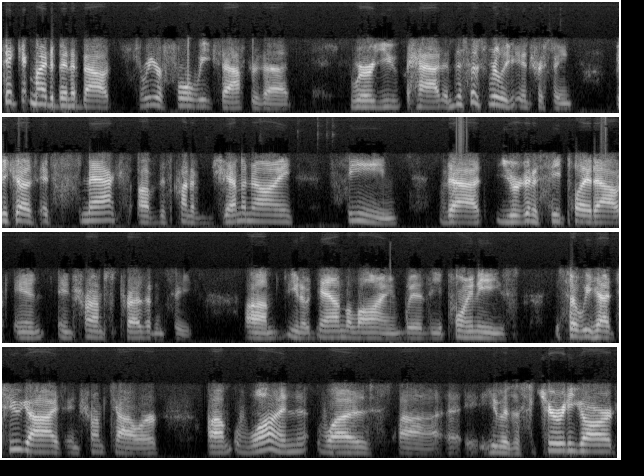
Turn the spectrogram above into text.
think it might have been about three or four weeks after that where you had, and this is really interesting because it smacks of this kind of Gemini theme that you're going to see played out in in Trump's presidency. Um, you know, down the line with the appointees. So we had two guys in Trump Tower. Um, one was uh, he was a security guard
